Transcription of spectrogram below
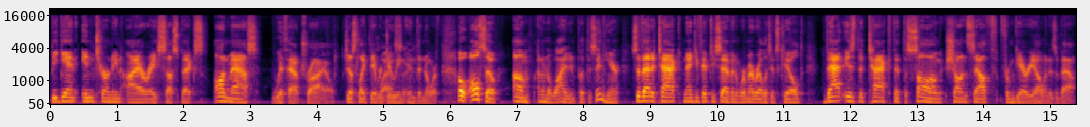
began interning IRA suspects en masse without trial, just like they were doing in the North. Oh, also, um, I don't know why I didn't put this in here. So that attack, 1957, where my relatives killed, that is the attack that the song "Sean South" from Garryowen is about.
